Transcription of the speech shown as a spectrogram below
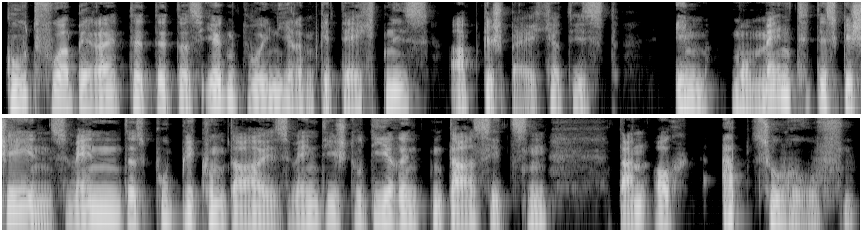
gut Vorbereitete, das irgendwo in ihrem Gedächtnis abgespeichert ist, im Moment des Geschehens, wenn das Publikum da ist, wenn die Studierenden da sitzen, dann auch abzurufen.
